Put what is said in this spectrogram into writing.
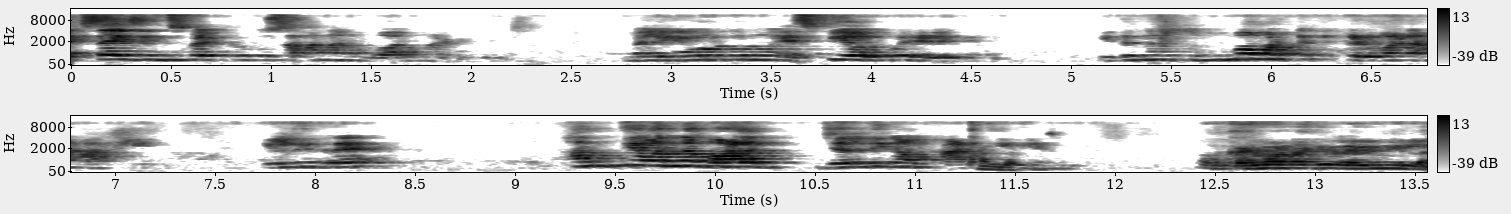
ಎಕ್ಸೈಸ್ ಇನ್ಸ್ಪೆಕ್ಟರ್ಗೂ ಸಹ ನಾನು ವಾರ್ನ್ ಮಾಡಿದ್ದೀನಿ ಆಮೇಲೆ ಇವ್ರಿಗೂ ಎಸ್ ಪಿ ಅವ್ರಿಗೂ ಹೇಳಿದ್ದೀನಿ. ಇದನ್ನ ತುಂಬಾ ಮಟ್ಟಕ್ಕೆ ಕಡಿವಾಣ ಹಾಕಿ. ಇಲ್ದಿದ್ರೆ ಅಂತ್ಯವನ್ನ ಬಹಳ ಜಲ್ದಿ ನಾವು ಕಾಣ್ತೀವಿ ಕಡಿವಾಣ ರೆವಿನ್ಯೂ ಇಲ್ಲ.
